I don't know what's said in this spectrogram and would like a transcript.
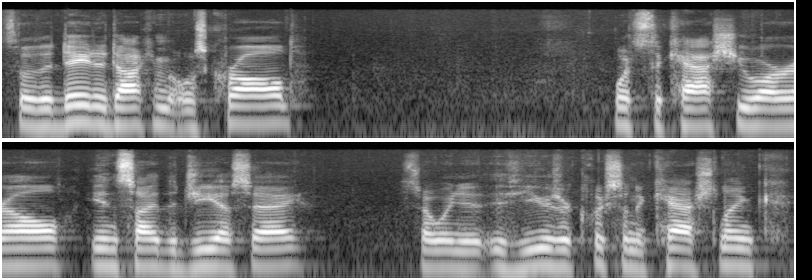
So the data document was crawled. What's the cache URL inside the GSA? So when you, if the user clicks on the cache link,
